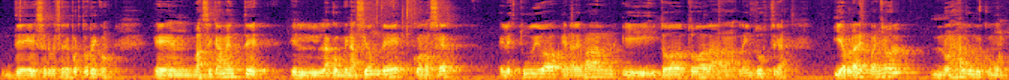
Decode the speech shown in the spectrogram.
de Cervecería de Puerto Rico. Eh, básicamente la combinación de conocer el estudio en alemán y, toda, toda la, la, industria y hablar español no es algo muy común.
